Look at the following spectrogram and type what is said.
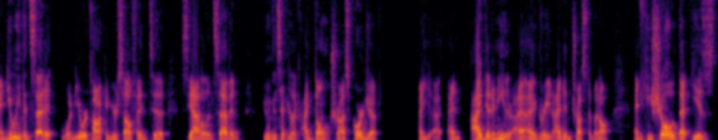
and you even said it when you were talking yourself into Seattle in seven. You even said you're like, I don't trust Georgiev. I, I, and I didn't either. I, I, agreed. I didn't trust him at all. And he showed that he is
